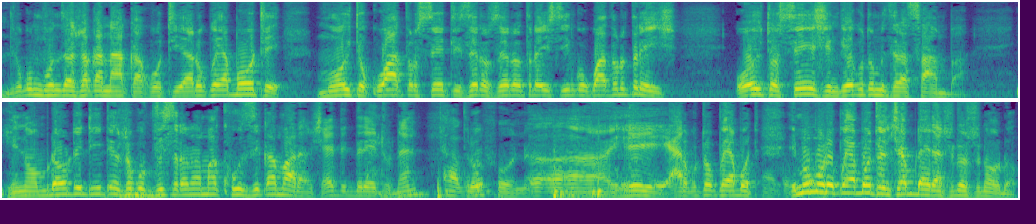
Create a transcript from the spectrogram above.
Ndiri kumubvunza zvakanaka kuti ari kuya bote moito 47 oito seji ngekutumidzira tsamba. Hino muda kuti tiite zvokubvisirana makhuzi kamara zvaiti diretu ne? He ari kutopoya bote. Imi muri poya bote ndichamudaira zvino zvinodo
